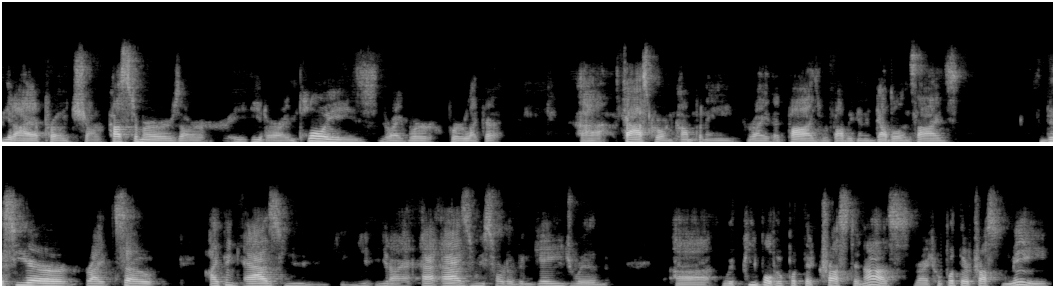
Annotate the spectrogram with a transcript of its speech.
you know I approach our customers, our you know our employees, right? We're we're like a fast growing company, right? At Pyze, we're probably going to double in size this year, right? So I think as you you know as we sort of engage with uh, with people who put their trust in us, right? Who put their trust in me,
